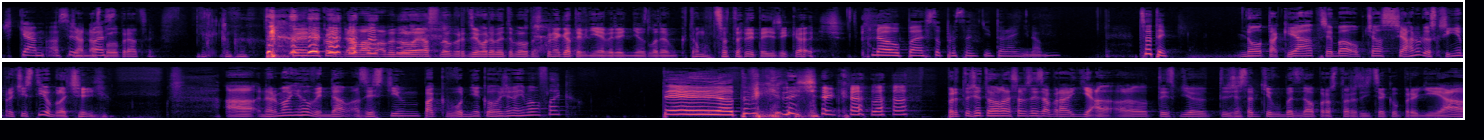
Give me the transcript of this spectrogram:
Říkám, asi Žádná úplně... spolupráce? To je jako, dávám, aby bylo jasno, protože ono by to bylo trošku negativní evidentně vzhledem k tomu, co tady teď říkáš. No, úplně stoprocentní to není, no. Co ty? No, tak já třeba občas šáhnu do skříně pro čistý oblečení. A normálně ho vyndám a zjistím pak od někoho, že na něj mám flek. Ty, já to bych nečekala. Protože tohle jsem si zabral já, ty, ty, že jsem ti vůbec dal prostor říct jako první. Já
